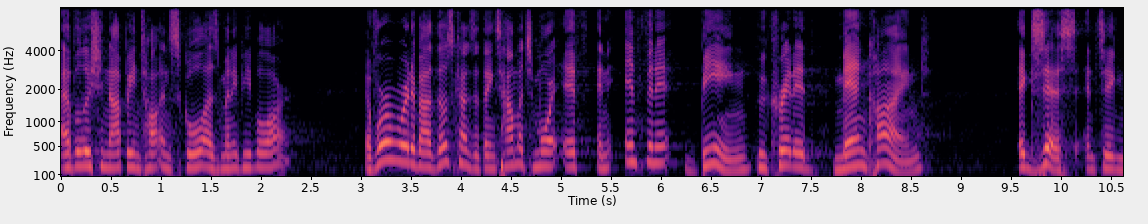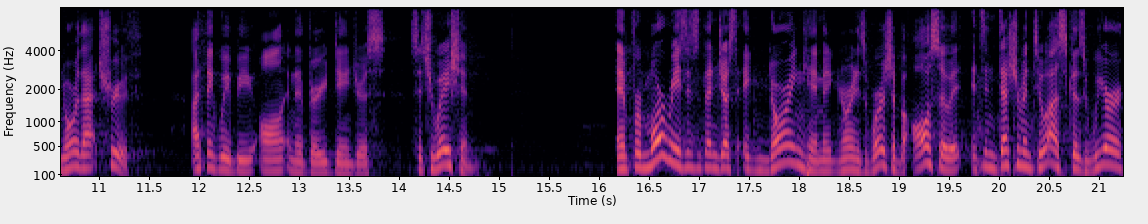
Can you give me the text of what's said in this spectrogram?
evolution not being taught in school, as many people are, if we're worried about those kinds of things, how much more if an infinite being who created mankind exists and to ignore that truth? I think we'd be all in a very dangerous situation. And for more reasons than just ignoring him and ignoring his worship, but also it, it's in detriment to us because we are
